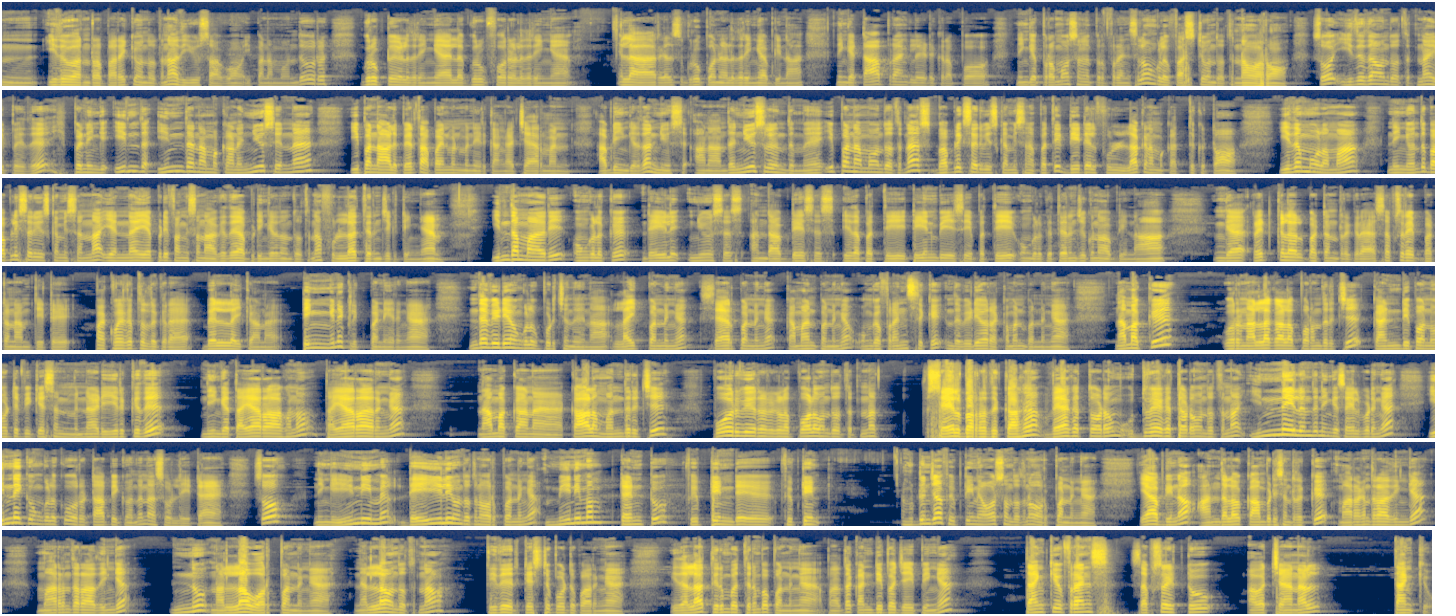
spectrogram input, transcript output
இது வர்ற வரைக்கும் வந்து ஒருத்தனா அது யூஸ் ஆகும். இப்போ நம்ம வந்து ஒரு குரூப் டூ எழுதுறீங்க இல்லை குரூப் ஃபோர் எழுதுறீங்க that. இல்லை எல்ஸ் குரூப் ஒன்று எழுதுறீங்க அப்படின்னா நீங்கள் டாப் ரேங்கில் எடுக்கிறப்போ நீங்கள் ப்ரொமோஷனல் ப்ரிஃபரன்ஸில் உங்களுக்கு ஃபஸ்ட்டு வந்து ஒருத்தனா வரும். ஸோ இதுதான் வந்து ஒருத்தனா இப்போ இது. இப்போ நீங்கள் இந்த இந்த நமக்கான நியூஸ் என்ன? இப்போ நாலு பேர்த்த அப்பாயின்மெண்ட் பண்ணியிருக்காங்க சேர்மன் அப்படிங்கிறது தான் நியூஸ் ஆனால் அந்த நியூஸில் இருந்துமே இப்போ நம்ம வந்து ஒருத்தனா பப்ளிக் சர்வீஸ் கமிஷனை பற்றி டீட்டெயில் ஃபுல்லாக நம்ம கற்றுக்கிட்டோம் இதன் மூலமாக நீங்கள் வந்து பப்ளிக் சர்வீஸ் கமிஷன்னா என்ன எப்படி ஃபங்க்ஷன் ஆகுது அப்படிங்கிறது வந்து ஒருத்தனா ஃபுல்லாக தெரிஞ்சுக்கிட்டீங்க. இந்த மாதிரி உங்களுக்கு daily newses newses and updates இதை பற்றி டிஎன்பிஎஸ்சியை பற்றி உங்களுக்கு தெரிஞ்சுக்கணும் அப்படின்னா இங்கே ரெட் கலர் பட்டன் இருக்கிற சப்ஸ்கிரைப் பட்டன் அமுத்திட்டு பக்கத்தில் இருக்கிற பெல் ஐக்கானை டிங்குன்னு கிளிக் பண்ணிடுங்க இந்த வீடியோ உங்களுக்கு பிடிச்சிருந்ததுன்னா லைக் பண்ணுங்கள் ஷேர் பண்ணுங்கள் கமெண்ட் பண்ணுங்கள் உங்கள் ஃப்ரெண்ட்ஸுக்கு இந்த வீடியோ ரெக்கமெண்ட் பண்ணுங்கள் நமக்கு ஒரு நல்ல காலம் பிறந்துருச்சு கண்டிப்பாக நோட்டிஃபிகேஷன் முன்னாடி இருக்குது நீங்கள் தயாராகணும் தயாராக இருங்க. நமக்கான காலம் வந்துருச்சு போர் வீரர்களை போல் வந்து வந்துட்டுனா செயல்படுறதுக்காக வேகத்தோடவும் உத்வேகத்தோடவும் வந்துட்டோம்னா இன்னையிலேருந்து நீங்கள் செயல்படுங்க. இன்றைக்கு உங்களுக்கு ஒரு டாபிக் வந்து நான் சொல்லிட்டேன். ஸோ நீங்கள் இனிமேல் டெய்லி வந்துட்டுனா ஒர்க் பண்ணுங்கள் minimum ten to fifteen day fifteen முடிஞ்சால் ஃபிஃப்டீன் ஹவர்ஸ் வந்துட்டுனா ஒர்க் பண்ணுங்கள் ஏன் அப்படின்னா அந்தளவுக்கு காம்படிஷன் இருக்குது மறந்துடாதீங்க. மறந்துடாதீங்க. இன்னும் நல்லா ஒர்க் பண்ணுங்கள் நல்லா வந்துட்டுனா இது டெஸ்ட்டு போட்டு பாருங்கள் இதெல்லாம் திரும்ப திரும்ப பண்ணுங்கள் அப்படின்னா தான் கண்டிப்பாக ஜெயிப்பீங்க. Thank you friends subscribe to our channel thank you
